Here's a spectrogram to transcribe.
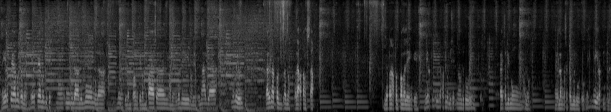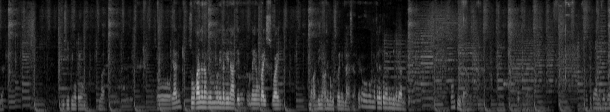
Mahirap kaya mag ano, mahirap kaya mag-isip ng uulamin mo mula no, tinampang tinampasan, mamayang gabi, mamayang umaga. Ano mo yun? Lalo na pag ano, wala ka pang stock. Hindi ka pa nakapagpamalengke. Mahirap talaga kasi mag-isip ng lutuin. Kahit sabi mong ano, may alam ka sa pagluluto, eh, mahirap din talaga. Isipin mo pa yung, diba? So, yan. Suka na lang yung muna ilagay natin. Huwag na yung rice wine. Baka di nyo kasi magustuhan yung lasa. Pero matagal ko natin ginagamit. Kunti lang. Kaya na siya ba?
